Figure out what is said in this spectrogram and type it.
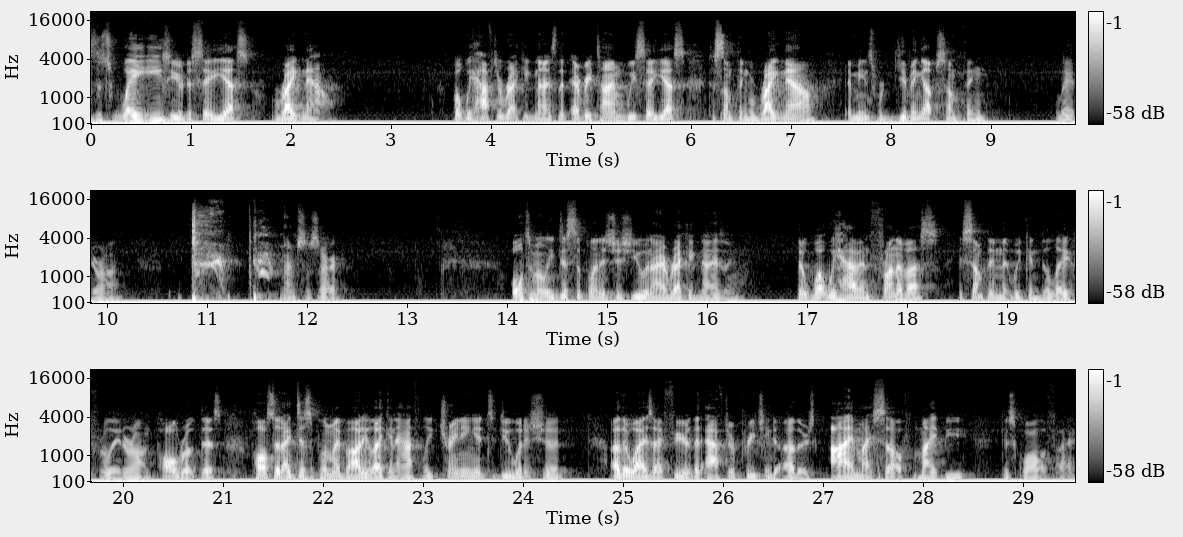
Because it's way easier to say yes right now. But we have to recognize that every time we say yes to something right now, it means we're giving up something later on. I'm so sorry. Ultimately, discipline is just you and I recognizing that what we have in front of us is something that we can delay for later on. Paul wrote this Paul said, I discipline my body like an athlete, training it to do what it should. Otherwise, I fear that after preaching to others, I myself might be disqualified.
